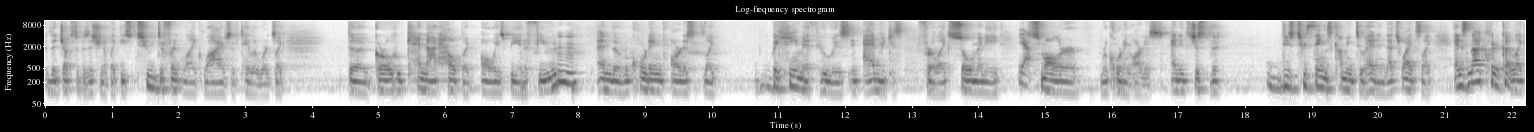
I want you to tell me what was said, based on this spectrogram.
the juxtaposition of like these two different like lives of Taylor where it's like the girl who cannot help but always be in a feud Mm-hmm. and the recording artist like behemoth who is an advocate for like so many Yeah. smaller recording artists and it's just the these two things coming to a head and that's why it's like and it's not clear cut like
